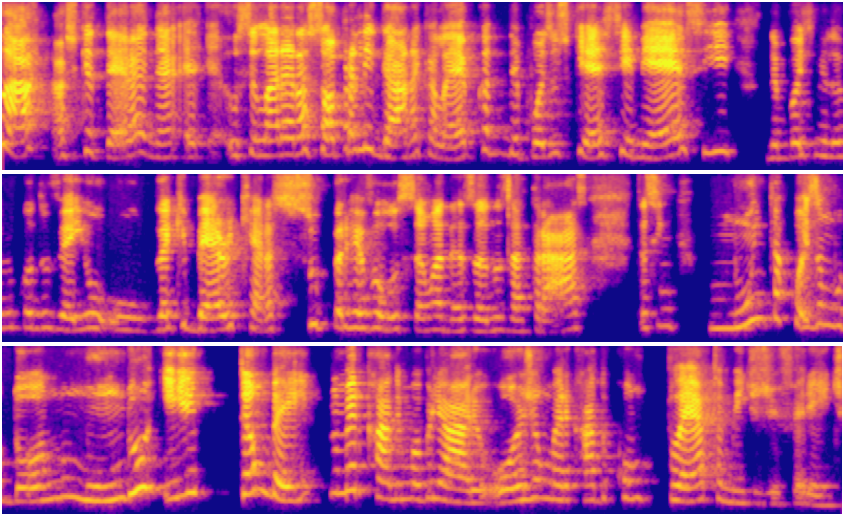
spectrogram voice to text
lá, acho que até, né? É, é, o celular era só para ligar naquela época, depois acho que SMS, depois me lembro quando veio o BlackBerry, que era super revolução há 10 anos atrás. Então, assim, muita coisa mudou no mundo e também no mercado imobiliário. Hoje é um mercado completamente diferente.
